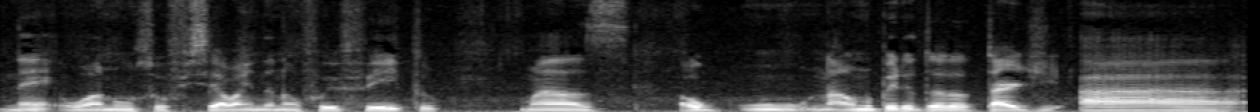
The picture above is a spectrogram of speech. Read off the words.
né? O anúncio oficial ainda não foi feito, mas no período da tarde a,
